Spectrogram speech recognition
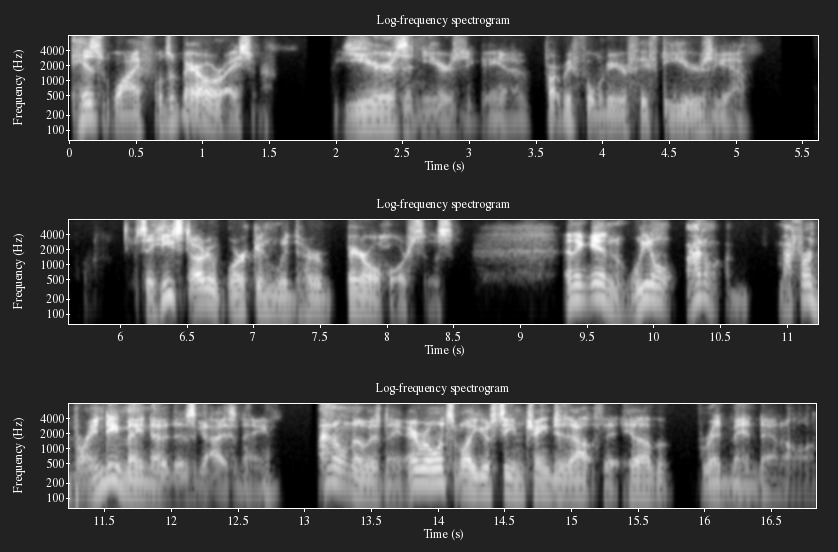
his wife was a barrel racer years and years ago, you know, probably 40 or 50 years ago. So he started working with her barrel horses. And again, we don't, I don't, my friend Brandy may know this guy's name. I don't know his name. Every once in a while, you'll see him change his outfit. He'll have a red bandana on,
